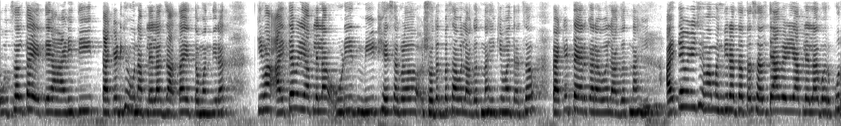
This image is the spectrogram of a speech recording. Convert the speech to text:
उचलता येते आणि ती पॅकेट घेऊन आपल्याला जाता येतं मंदिरात. किंवा आयत्या वेळी आपल्याला उडीद मीठ हे सगळं शोधत बसावं लागत नाही किंवा त्याचं पॅकेट तयार करावं लागत नाही. आयत्या वेळी जेव्हा मंदिरात जात असाल त्यावेळी आपल्याला भरपूर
